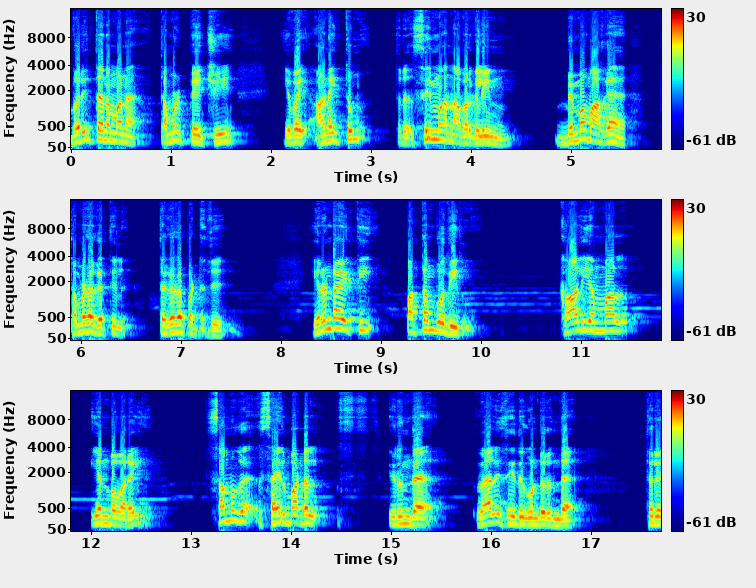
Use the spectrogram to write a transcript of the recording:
வரித்தனமான தமிழ் பேச்சு இவை அனைத்தும் திரு. சீமான் அவர்களின் பிம்பமாக தமிழகத்தில் திகழப்பட்டது. இரண்டாயிரத்தி பத்தொன்பதில் காளியம்மாள் என்பவரை சமூக செயல்பாட்டில் இருந்த வேலை செய்து கொண்டிருந்த திரு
